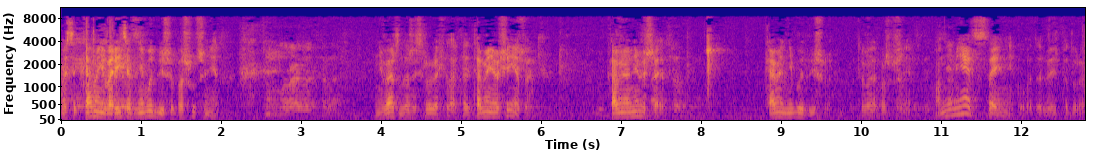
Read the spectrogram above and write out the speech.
если камень варить, это не будет бишу, пошутше нет. Ну, это да? Неважно, даже если рулахила. Камень вообще нету. Камень он не мешает. Камень не будет бишу. Пошутше нет. Он не меняет состояние никакого. Это вещь, которая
